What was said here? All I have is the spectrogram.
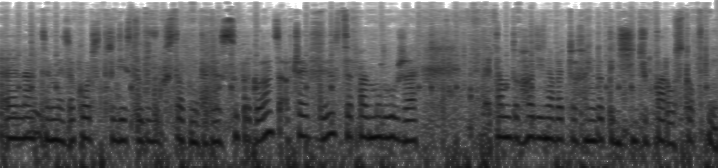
e, latem jest około 42 stopni, także jest super gorąco, a wczoraj w wiosce pan mówił, że tam dochodzi nawet czasami do 50 paru stopni.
